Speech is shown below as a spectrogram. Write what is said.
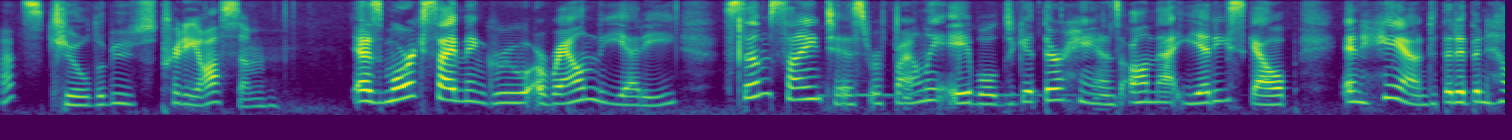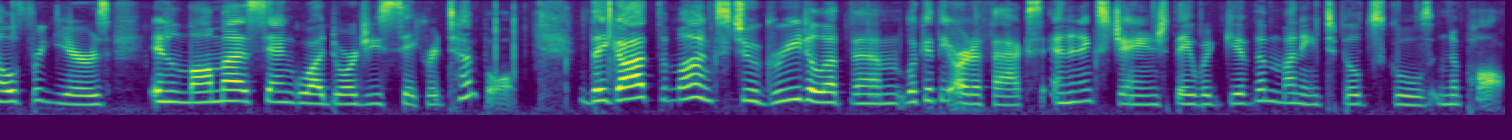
That's Kill the beast. pretty awesome. As more excitement grew around the Yeti, some scientists were finally able to get their hands on that Yeti scalp and hand that had been held for years in Lama Sangwa Dorji's sacred temple. They got the monks to agree to let them look at the artifacts, and in exchange, they would give them money to build schools in Nepal.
